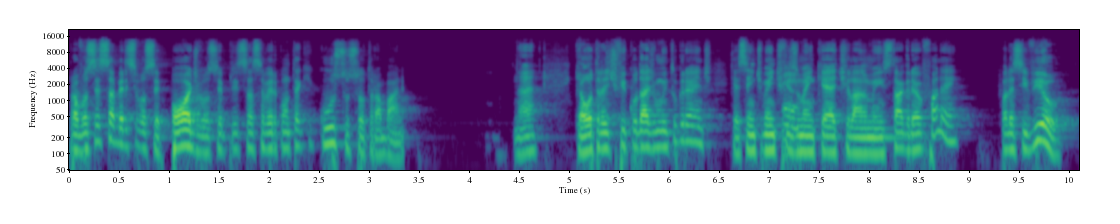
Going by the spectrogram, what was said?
Para você saber se você pode, você precisa saber quanto é que custa o seu trabalho. Né? Que é outra dificuldade muito grande. Recentemente é. fiz uma enquete lá no meu Instagram, eu falei. Falei assim, viu?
